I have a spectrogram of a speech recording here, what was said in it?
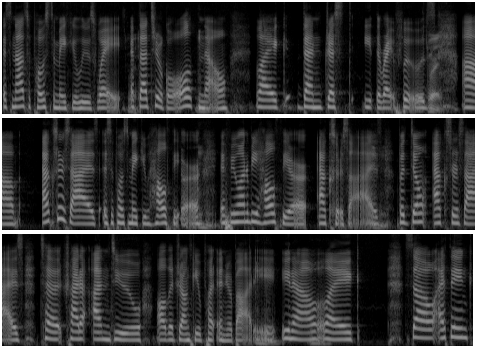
it's not supposed to make you lose weight. If that's your goal no. Like then just eat the right foods. Right. um, exercise is supposed to make you healthier. Mm-hmm. If you want to be healthier, exercise, mm-hmm. but don't exercise to try to undo all the junk you put in your body, mm-hmm. you know, like. So I think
